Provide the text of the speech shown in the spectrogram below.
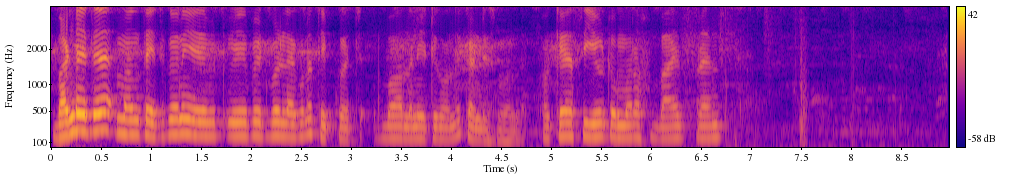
బండి అయితే మనం తెచ్చుకొని ఏ ఏ పెట్టుబడి లేకుండా తిప్పుకోవచ్చు. బాగుంది నీట్గా ఉంది కండిషన్ ఉంది. Okay see you tomorrow bye friends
